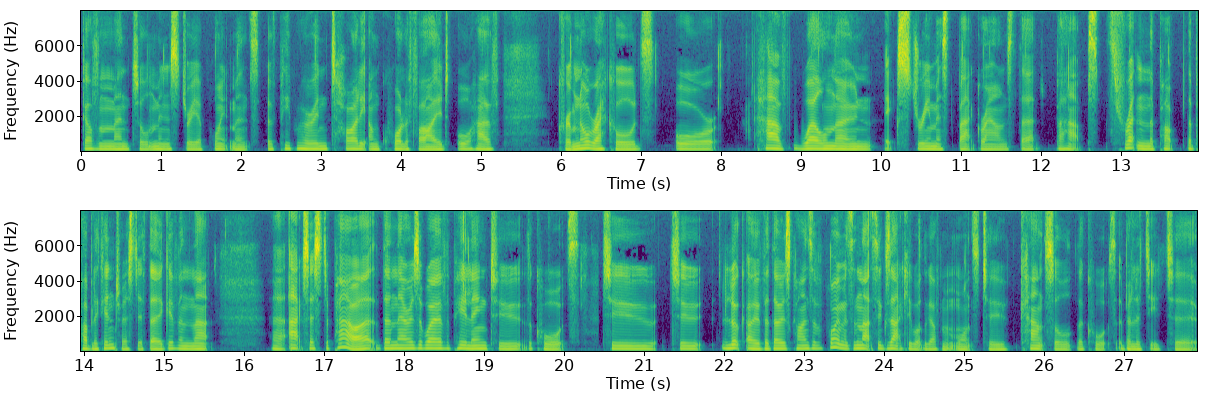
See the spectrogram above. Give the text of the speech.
governmental ministry appointments of people who are entirely unqualified or have criminal records or have well known extremist backgrounds that perhaps threaten the, pu- the public interest if they're given that uh, access to power, then there is a way of appealing to the courts to to look over those kinds of appointments, and that's exactly what the government wants to cancel the court's ability to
